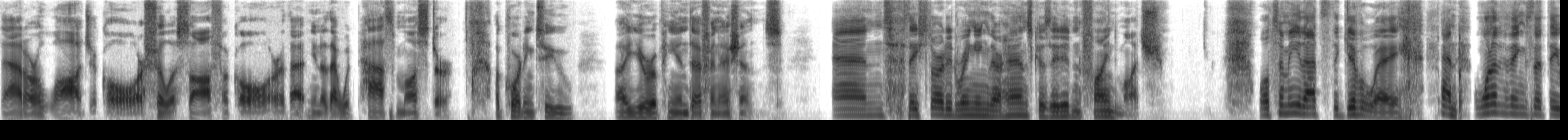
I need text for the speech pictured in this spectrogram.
that are logical or philosophical or that you know that would pass muster according to uh, European definitions. And they started wringing their hands because they didn't find much. Well, to me, that's the giveaway. And one of the things that they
